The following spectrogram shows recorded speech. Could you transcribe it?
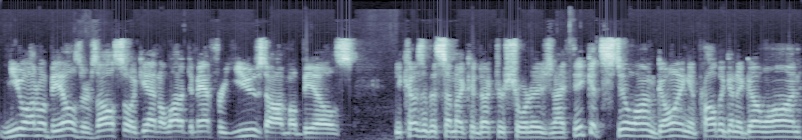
new automobiles. There's also, again, a lot of demand for used automobiles because of the semiconductor shortage. And I think it's still ongoing and probably going to go on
